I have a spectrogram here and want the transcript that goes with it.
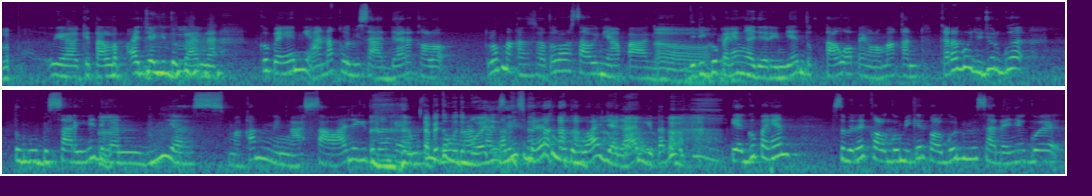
Lep. ya kita lep aja gitu kan. Nah gue pengen nih anak lebih sadar kalau lo makan sesuatu lo harus tahu ini apa gitu. Oh, jadi gue oke. pengen ngajarin dia untuk tahu apa yang lo makan. Karena gue jujur gue tumbuh besar ini dengan dulu ya makan yang ngasal aja gitu kan kayak Tapi tumbuh-tumbuh aja tapi sih. sebenarnya tumbuh-tumbuh aja kan gitu tapi ya gue pengen sebenarnya kalau gue mikir kalau gue dulu seandainya gue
